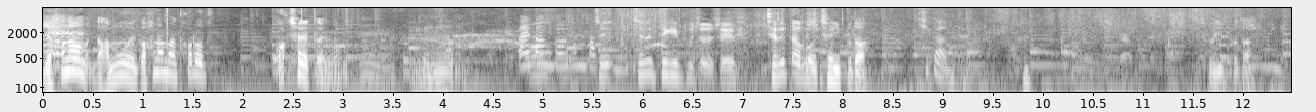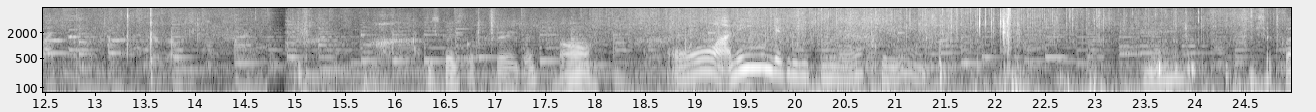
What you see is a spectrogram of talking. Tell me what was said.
이 하나 나무 이거 하나만 털어도 꽉 차겠다 이거. 음. 빨간 거한 박스. 쟤, 쟤는 되게 이쁘죠? 쟤, 쟤네 따고 어. 쟤 이쁘다. 키가 안 돼. 저 이쁘다. This very good. 어. 오, 안에 있는 게 그렇게 좋네, 확실히. 이 색깔.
